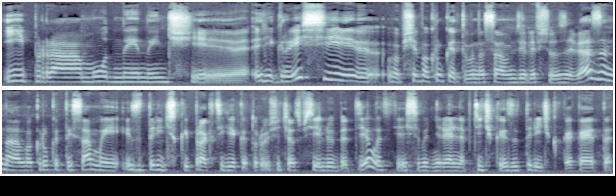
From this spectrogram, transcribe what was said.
и про модные нынче регрессии. Вообще вокруг этого на самом деле все завязано, вокруг этой самой эзотерической практики, которую сейчас все любят делать. Я сегодня реально птичка-эзотеричка какая-то.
